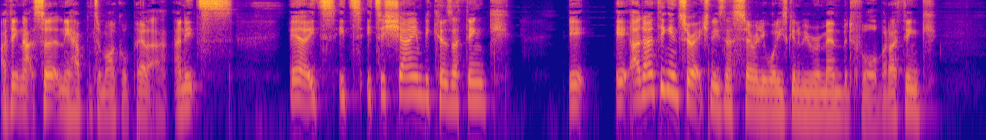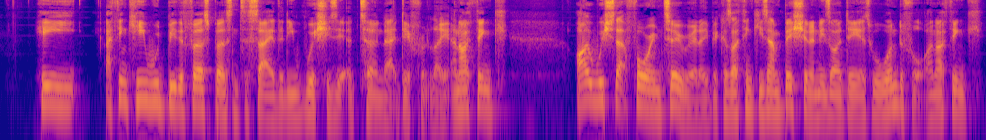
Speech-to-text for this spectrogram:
I think that certainly happened to Michael Piller. And it's, yeah, it's it's it's a shame because I think it, it. I don't think insurrection is necessarily what he's going to be remembered for, but I think he. I think he would be the first person to say that he wishes it had turned out differently, and I think I wish that for him too, really, because I think his ambition and his ideas were wonderful, and I think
